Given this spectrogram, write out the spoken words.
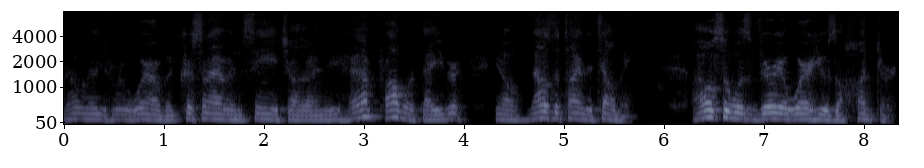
I don't know if you're aware, but Chris and I haven't seen each other. And if you have a problem with that, you, you know, now's the time to tell me. I also was very aware he was a hunter.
